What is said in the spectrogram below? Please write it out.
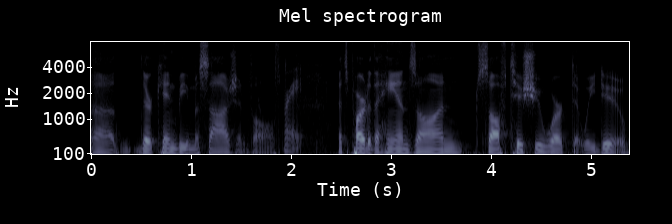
uh, there can be massage involved. Right. That's part of the hands-on soft tissue work that we do.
